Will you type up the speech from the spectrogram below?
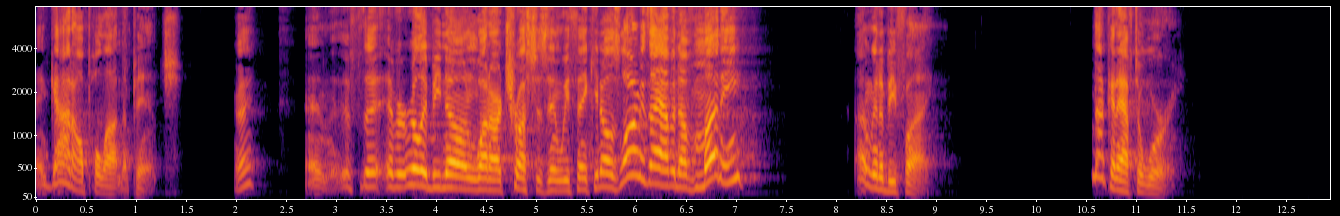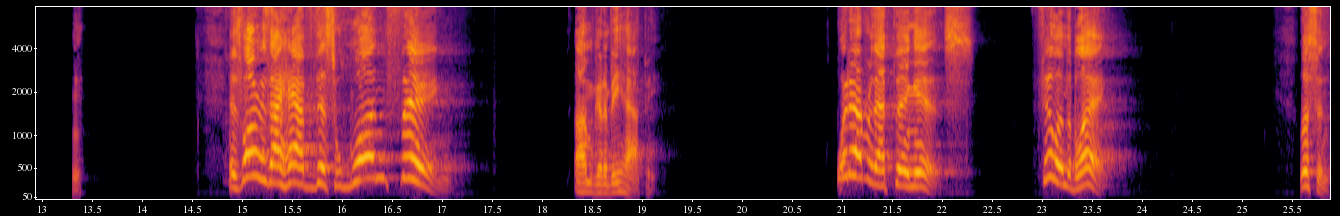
And God I'll pull out in a pinch, right? And if, the, if it really be known what our trust is in, we think, you know, as long as I have enough money, I'm going to be fine. I'm not going to have to worry. Hmm. As long as I have this one thing, I'm going to be happy. Whatever that thing is, fill in the blank. Listen,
